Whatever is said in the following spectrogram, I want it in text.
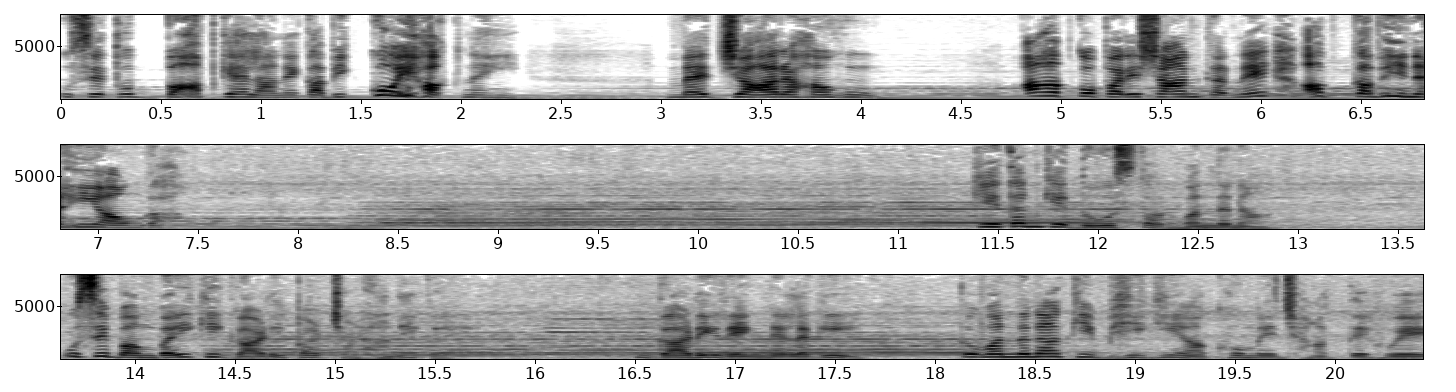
उसे तो बाप कहलाने का भी कोई हक नहीं। मैं जा रहा हूँ। आपको परेशान करने अब कभी नहीं आऊँगा। केतन के दोस्त और वंदना उसे बंबई की गाड़ी पर चढ़ाने गए। गाड़ी रेंगने लगी तो वंदना की भीगी आँखों में झांकते हुए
